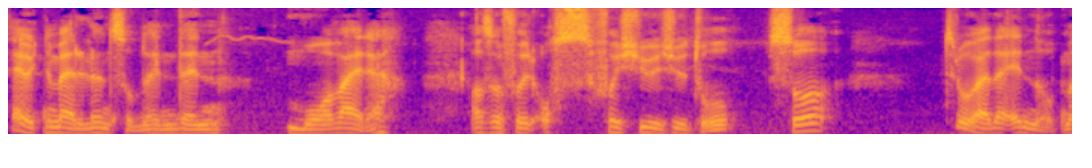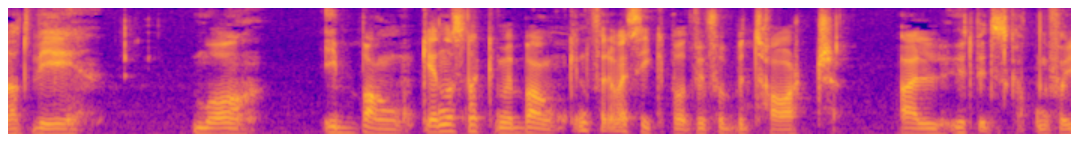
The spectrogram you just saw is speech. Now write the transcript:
er jo ikke noe mer lønnsom enn den må være. Altså for oss for 2022 så tror jeg det ender opp med at vi må i banken og snakke med banken for å være sikker på at vi får betalt all utbytteskatten for,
